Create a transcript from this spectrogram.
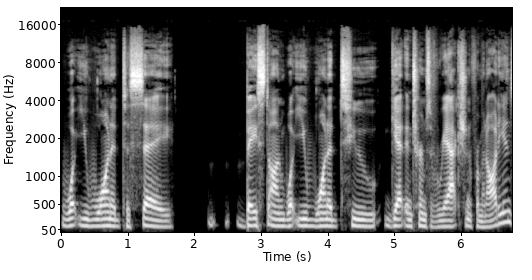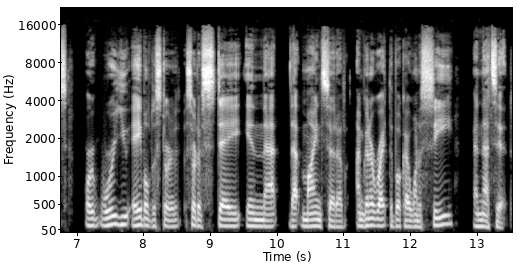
what you wanted to say based on what you wanted to get in terms of reaction from an audience or were you able to sort of sort of stay in that that mindset of I'm going to write the book I want to see and that's it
